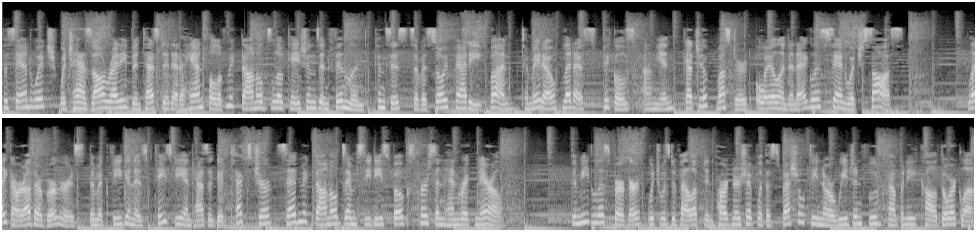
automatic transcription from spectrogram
The sandwich, which has already been tested at a handful of McDonald's locations in Finland, consists of a soy patty, bun, tomato, lettuce, pickles, onion, ketchup, mustard, oil and an eggless sandwich sauce. Like our other burgers, the McVegan is tasty and has a good texture, said McDonald's MCD spokesperson Henrik Nerel. The meatless burger, which was developed in partnership with a specialty Norwegian food company called Orkla,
